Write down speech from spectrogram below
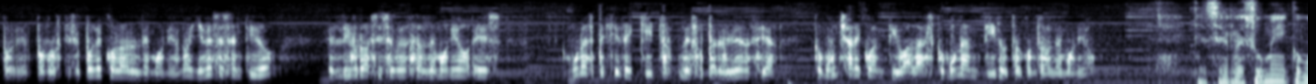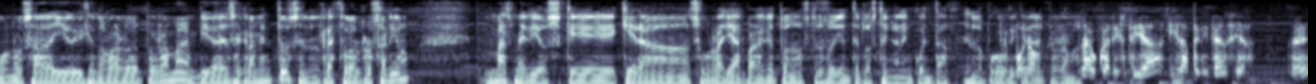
por, eh, por, los que se puede colar el demonio. ¿no? Y en ese sentido, el libro Así se vence al demonio es como una especie de kit de supervivencia, como un chaleco antibalas, como un antídoto contra el demonio. Que se resume, como nos ha ido diciendo a lo largo del programa, en Vida de Sacramentos, en el rezo del Rosario. Más medios que quiera subrayar para que todos nuestros oyentes los tengan en cuenta, en lo poco que queda del programa. La Eucaristía y la penitencia. ¿eh?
